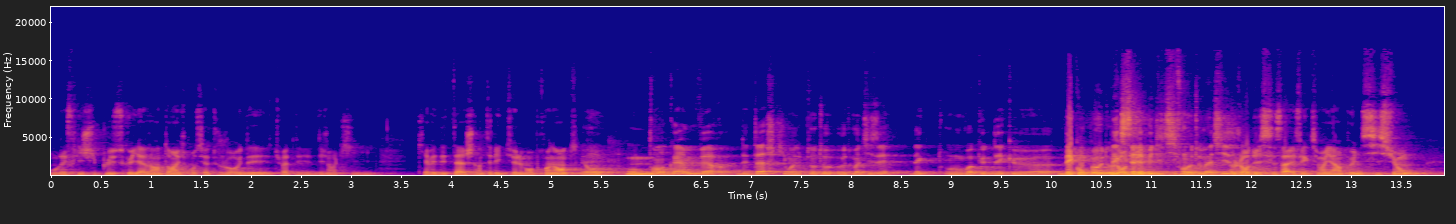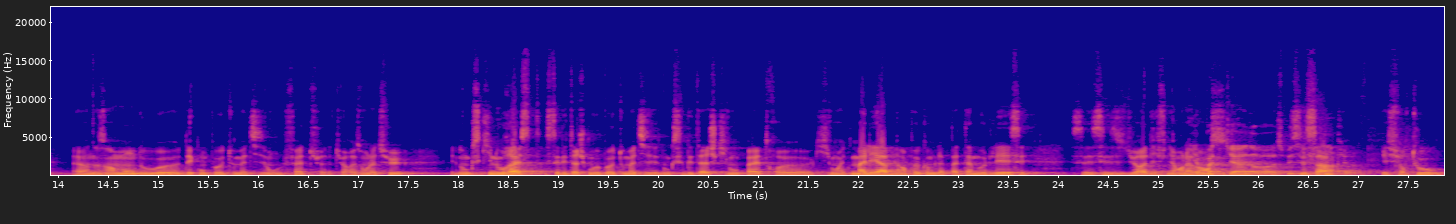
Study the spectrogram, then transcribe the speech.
on réfléchit plus qu'il y a 20 ans et je pense qu'il y a toujours eu des, tu vois, des, des gens qui, qui avaient des tâches intellectuellement prenantes. Mais on, on tend quand même vers des tâches qui vont être plutôt automatisées. Dès on voit que dès que, Dès qu'on peut, dès que c'est répétitif, on l'automatise. aujourd'hui c'est ça, effectivement, il y a un peu une scission euh, dans un monde où euh, dès qu'on peut automatiser, on le fait, tu, as- tu as raison là-dessus. Et donc ce qui nous reste, c'est des tâches qu'on ne peut pas automatiser. Donc c'est des tâches qui vont pas être, euh, qui vont être malléables, un peu comme la pâte à modeler, c'est, c'est, c'est dur à définir en Il n'y a pas de cadre spécifique. ça. Et surtout,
